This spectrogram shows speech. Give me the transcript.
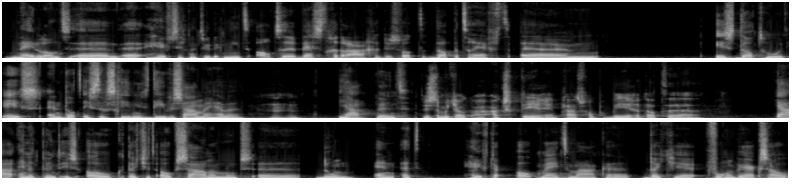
Nederland eh, eh, heeft zich natuurlijk niet al te best gedragen. Dus wat dat betreft ehm, is dat hoe het is. En dat is de geschiedenis die we samen hebben. Mhm. Ja, punt. Dus dan moet je ook accepteren in plaats van proberen dat... eh, Ja, en het punt is ook dat je het ook samen moet eh, doen. En het heeft er ook mee te maken dat je voor een werk zou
